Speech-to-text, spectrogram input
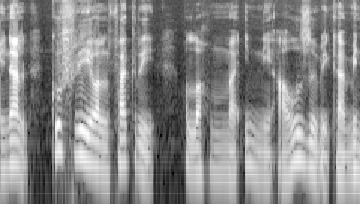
মিনাল কুফরি ওয়াল ফাকরি। আল্লাহুম্মা ইন্নি আউজুবিকা মিন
